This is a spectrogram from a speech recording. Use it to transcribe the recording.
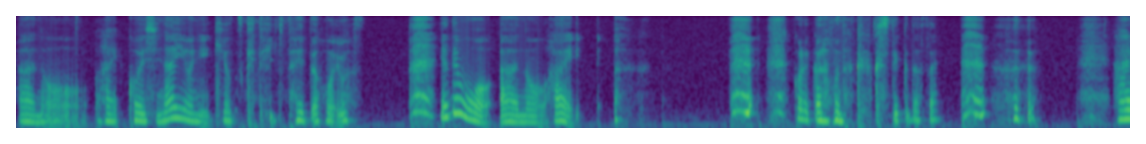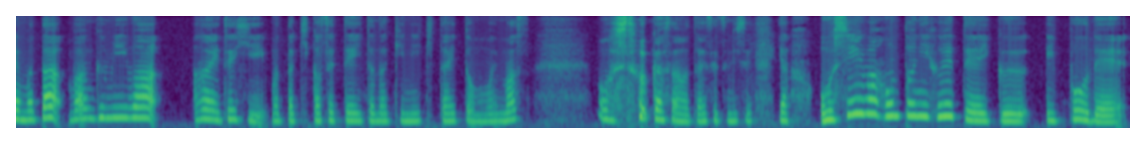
あのはい恋しないように気をつけていきたいと思います。いやでもあのはい。これからも仲良くしてください。はいまた番組ははいぜひまた聞かせていただきに行きたいと思います。推しとお母さんを大切にしていや推しは本当に増えていく一方で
